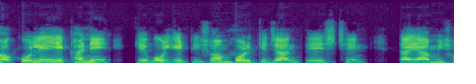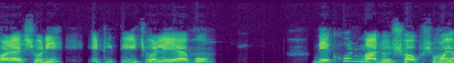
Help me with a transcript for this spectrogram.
সকলেই এখানে কেবল এটি সম্পর্কে জানতে এসছেন, তাই আমি সরাসরি এটিতেই চলে যাব। দেখুন মানুষ সবসময়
